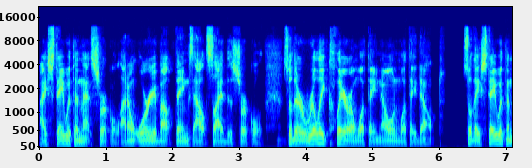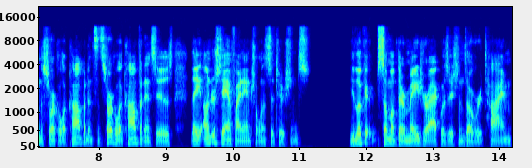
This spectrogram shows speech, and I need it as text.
I stay within that circle. I don't worry about things outside the circle. Mm-hmm. So they're really clear on what they know and what they don't. So they stay within the circle of competence. And circle of competence is they understand financial institutions. You look at some of their major acquisitions over time,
